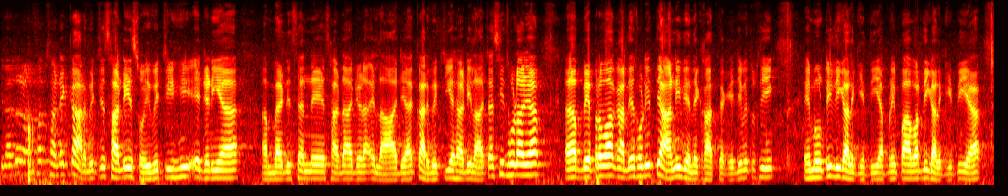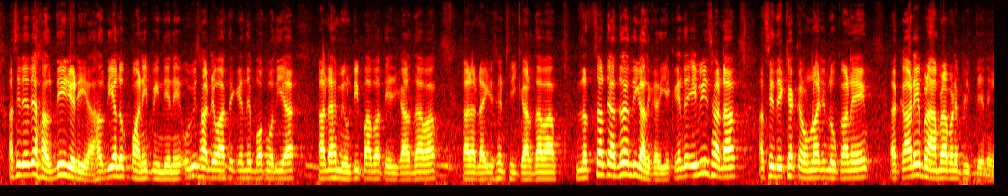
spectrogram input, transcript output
ਜਨਾਦਰ ਸਾਹਿਬ, ਸਾਡੇ ਘਰ ਵਿੱਚ, ਸਾਡੀ ਰਸੋਈ ਵਿੱਚ ਹੀ ਇਹ ਜਿਹੜੀਆਂ ਮੈਡੀਸਨ ਨੇ ਸਾਡਾ ਜਿਹੜਾ ਇਲਾਜ ਹੈ ਘਰ ਵਿੱਚ ਹੀ ਹੈ ਸਾਡੀ ਇਲਾਜ ਅਸੀਂ ਥੋੜਾ ਜਿਹਾ ਬੇਪਰਵਾਹ ਕਰਦੇ ਥੋੜੀ ਧਿਆਨ ਨਹੀਂ ਦਿੰਦੇ ਖਾਸ ਕਰਕੇ। ਜਿਵੇਂ ਤੁਸੀਂ ਇਮਿਊਨਿਟੀ ਦੀ ਗੱਲ ਕੀਤੀ, ਆਪਣੀ ਪਾਵਰ ਦੀ ਗੱਲ ਕੀਤੀ ਆ, ਅਸੀਂ ਇਹਦੇ ਹਲਦੀ ਜਿਹੜੀ ਆ ਹਲਦੀ ਆ ਲੋਕ ਪਾਣੀ ਪੀਂਦੇ ਨੇ, ਉਹ ਵੀ ਸਾਡੇ ਵਾਸਤੇ ਕਹਿੰਦੇ ਬਹੁਤ ਵਧੀਆ, ਸਾਡਾ ਇਮਿਊਨਿਟੀ ਪਾਵਰ ਤੇਜ਼ ਕਰਦਾ ਵਾ, ਸਾਡਾ ਡਾਈਜੈਸ਼ਨ ਠੀਕ ਕਰਦਾ ਵਾ। ਲੱਸਣ ਤੇ ਅਦਰਕ ਦੀ ਗੱਲ ਕਰੀਏ, ਕਹਿੰਦੇ ਇਹ ਵੀ ਸਾਡਾ, ਅਸੀਂ ਦੇਖਿਆ ਕਰੋਨਾ 'ਚ ਲੋਕਾਂ ਨੇ ਕਾੜੇ ਬਣਾ ਬਣਾ ਬੜੇ ਪੀਤੇ ਨੇ।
